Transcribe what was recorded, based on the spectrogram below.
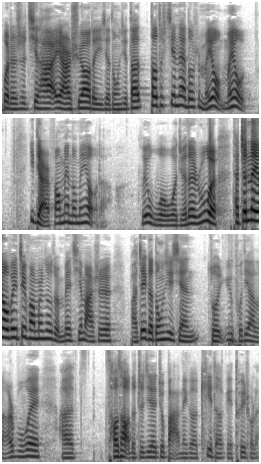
或者是其他 AR 需要的一些东西，到到现在都是没有没有一点儿方面都没有的。所以我我觉得，如果他真的要为这方面做准备，起码是把这个东西先做预铺垫了，而不会啊、呃草草的直接就把那个 kit 给推出来。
